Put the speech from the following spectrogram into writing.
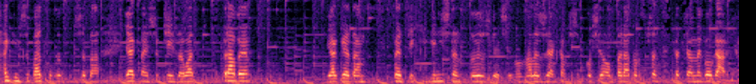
w takim przypadku po prostu trzeba jak najszybciej załatwić sprawę. Jak ja tam kwestie higieniczne, to już wiecie, no zależy jak tam szybko się operator sprzętu specjalnego ogarnia.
